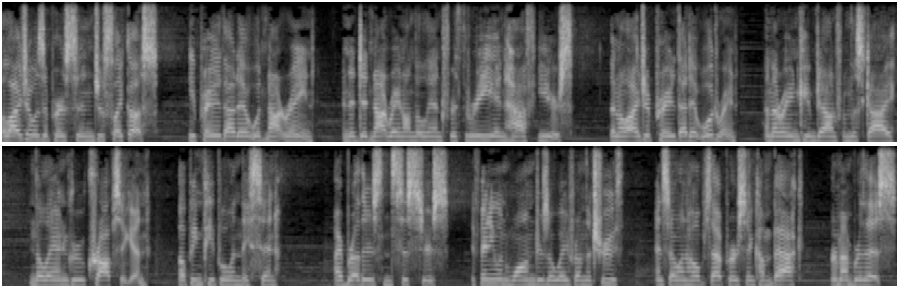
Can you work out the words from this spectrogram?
Elijah was a person just like us. He prayed that it would not rain, and it did not rain on the land for three and a half years. Then Elijah prayed that it would rain, and the rain came down from the sky, and the land grew crops again, helping people when they sin. My brothers and sisters, if anyone wanders away from the truth, and someone helps that person come back, remember this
